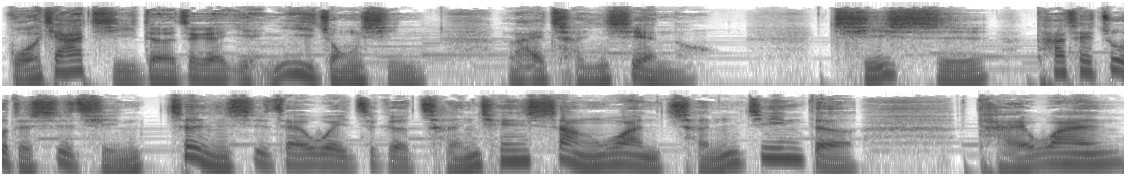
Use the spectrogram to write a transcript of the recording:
国家级的这个演艺中心来呈现哦，其实他在做的事情，正是在为这个成千上万曾经的台湾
